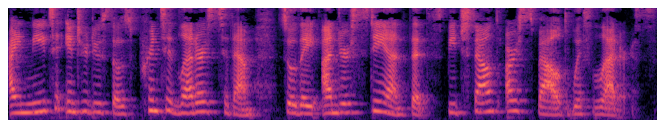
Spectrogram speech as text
I need to introduce those printed letters to them so they understand that speech sounds are spelled with letters.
